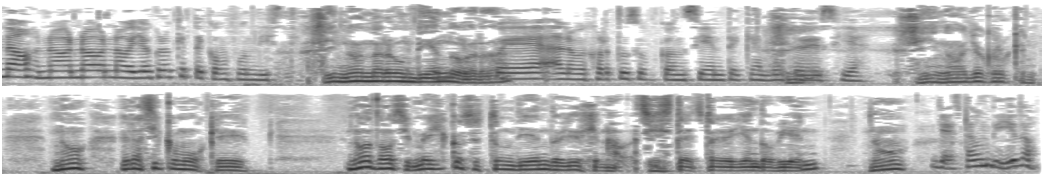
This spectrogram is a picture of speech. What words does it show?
No, no, no, no, yo creo que te confundiste. Sí, no, no era hundiendo, Sí, ¿verdad? Fue a lo mejor tu subconsciente que algo te decía. Sí, no, yo creo que no, era así como que no, no, si México se está hundiendo, yo dije, no, si está- estoy oyendo bien, no, Ya está hundido,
